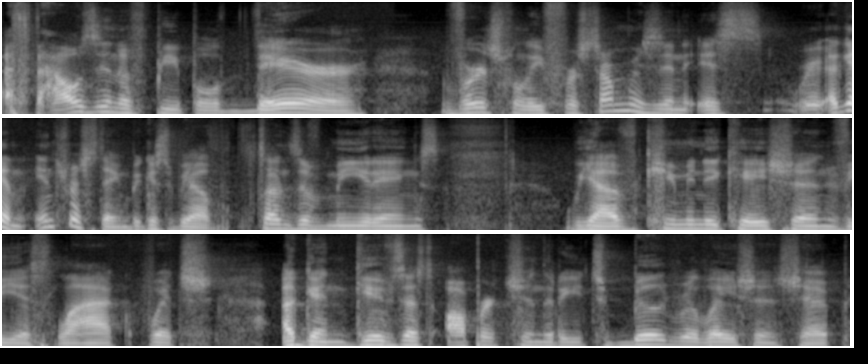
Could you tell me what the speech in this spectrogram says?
a thousand of people there virtually for some reason is again interesting because we have tons of meetings we have communication via slack which again gives us opportunity to build relationship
